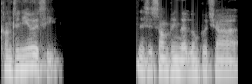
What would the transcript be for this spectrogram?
continuity. This is something that Luang Por Chah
